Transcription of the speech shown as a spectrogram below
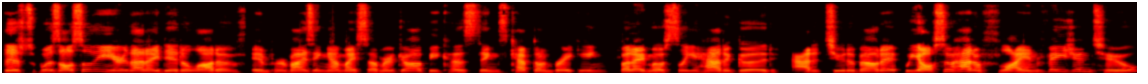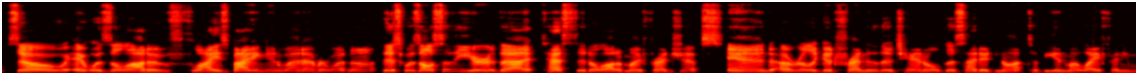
This was also the year that I did a lot of improvising at my summer job because things kept on breaking, but I mostly had a good attitude about it. We also had a fly invasion too, so it was a lot of flies biting and whatever, whatnot. This was also the year that tested a lot of my friendships, and a really good friend of the channel decided not to be in my life anymore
